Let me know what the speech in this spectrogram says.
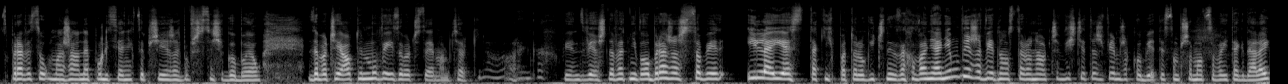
sprawy są umarzane, policja nie chce przyjeżdżać, bo wszyscy się go boją. Zobacz, ja o tym mówię i zobacz, co ja mam ciarki na rękach. Więc wiesz, nawet nie wyobrażasz sobie, ile jest takich patologicznych zachowań. Ja nie mówię, że w jedną stronę, oczywiście też wiem, że kobiety są przemocowe i tak dalej.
